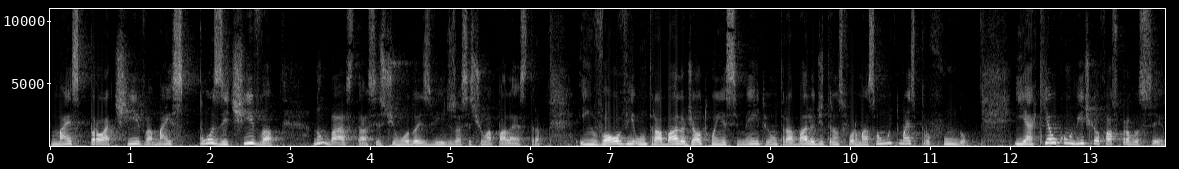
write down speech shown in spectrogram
mais proativa, mais positiva, não basta assistir um ou dois vídeos, assistir uma palestra. Envolve um trabalho de autoconhecimento e um trabalho de transformação muito mais profundo. E aqui é o convite que eu faço para você.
